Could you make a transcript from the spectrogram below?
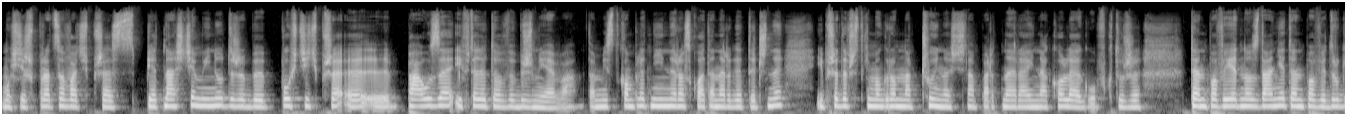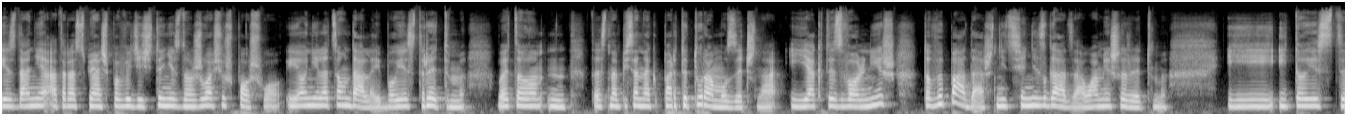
Musisz pracować przez 15 minut, żeby puścić prze, yy, pauzę i wtedy to wybrzmiewa. Tam jest kompletnie inny rozkład energetyczny i przede wszystkim ogromna czujność na partnera i na kolegów, którzy ten powie jedno zdanie, ten powie drugie zdanie, a teraz miałaś powiedzieć, ty nie zdążyłaś, już poszło. I oni lecą dalej, bo jest rytm, bo to, mm, to jest napisane jak partytura muzyczna i jak ty zwolnisz, to wypadasz, nic się nie zgadza, łamiesz rytm. I, i to jest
